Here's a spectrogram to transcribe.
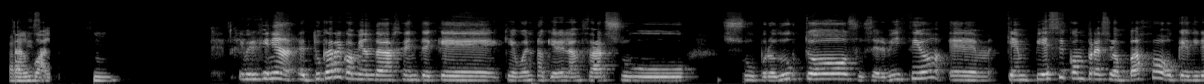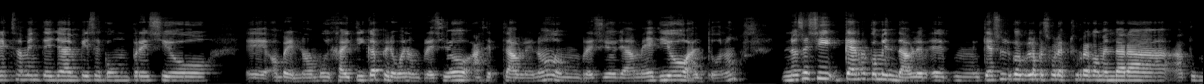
Tal cual. Y Virginia, eh, ¿tú qué recomiendas a la gente que, que bueno, quiere lanzar su, su producto, su servicio, em, que empiece con precios bajos o que directamente ya empiece con un precio, eh, hombre, no muy high ticket, pero bueno, un precio aceptable, ¿no? Un precio ya medio, alto, ¿no? No sé si, ¿qué es recomendable? Eh, mm, ¿Qué es lo que sueles tú recomendar a, a tu...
